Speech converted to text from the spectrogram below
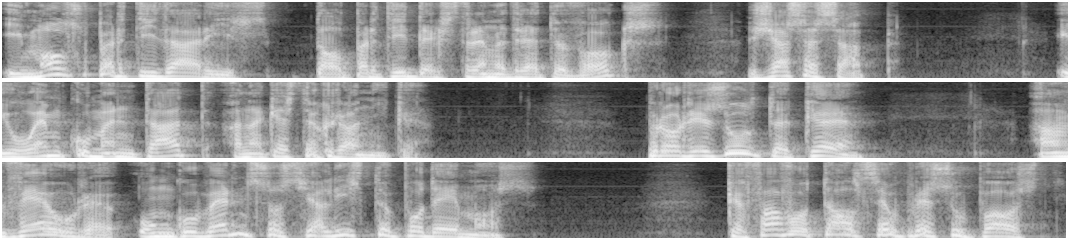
i molts partidaris del partit d'extrema dreta Vox ja se sap, i ho hem comentat en aquesta crònica. Però resulta que, en veure un govern socialista Podemos que fa votar el seu pressupost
